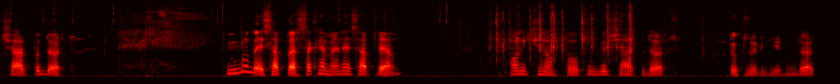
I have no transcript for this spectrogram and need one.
çarpı 4. Şimdi bunu da hesaplarsak hemen hesaplayalım. 12.31 çarpı 4. 49,24.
